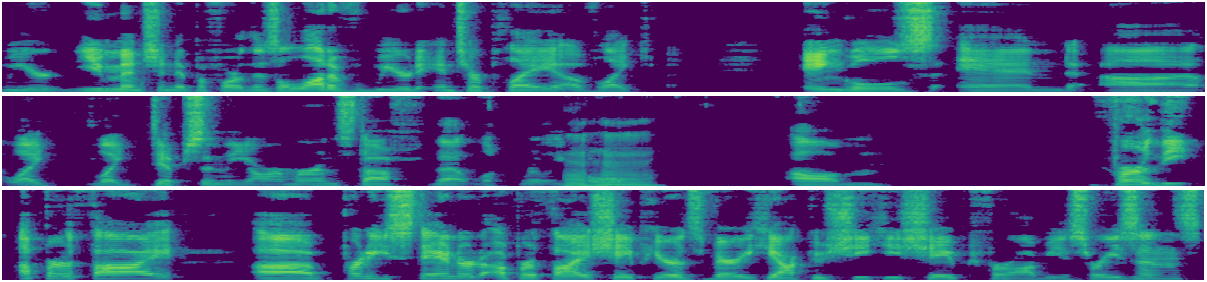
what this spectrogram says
weird you mentioned it before there's a lot of weird interplay of like angles and uh like like dips in the armor and stuff that look really cool Mhm. um, for the upper thigh, uh, pretty standard upper thigh shape here. It's very Hyakushiki shaped for obvious reasons.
